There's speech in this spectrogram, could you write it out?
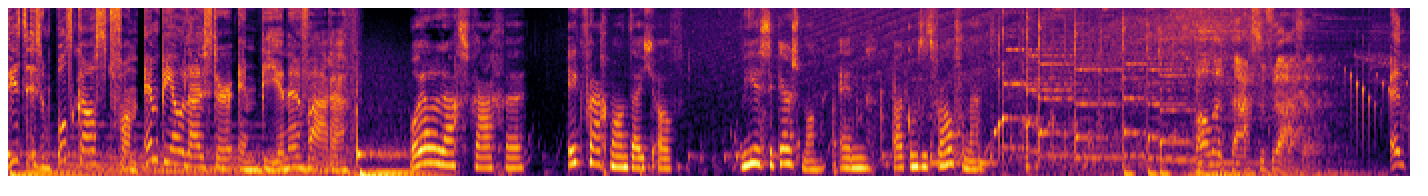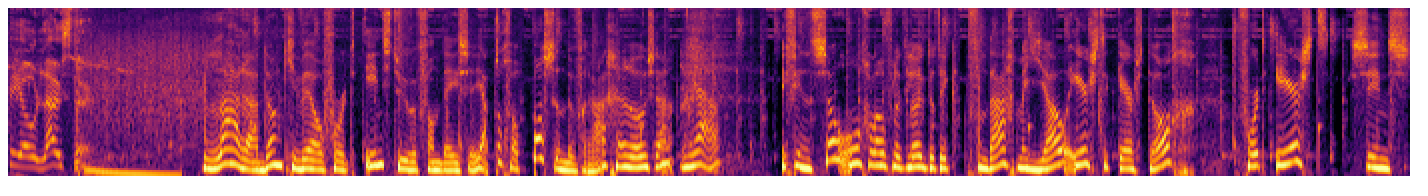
Dit is een podcast van NPO Luister en BNN Vara. Hoi alledaagse vragen. Ik vraag me al een tijdje af. Wie is de kerstman en waar komt het verhaal vandaan? Alledaagse vragen. NPO Luister. Lara, dankjewel voor het insturen van deze ja, toch wel passende vraag, hè Rosa? Ja. Ik vind het zo ongelooflijk leuk dat ik vandaag met jouw eerste kerstdag voor het eerst sinds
